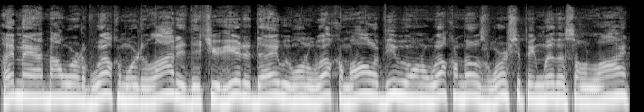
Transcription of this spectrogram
Me add my word of welcome. We're delighted that you're here today. We want to welcome all of you. We want to welcome those worshiping with us online.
